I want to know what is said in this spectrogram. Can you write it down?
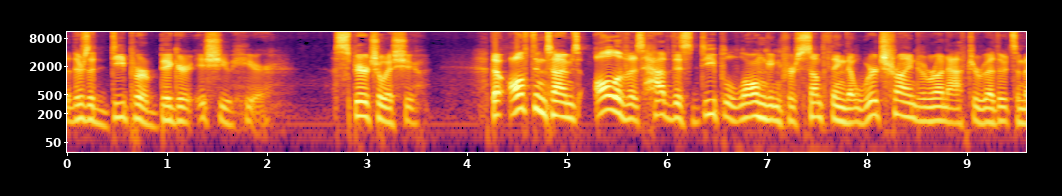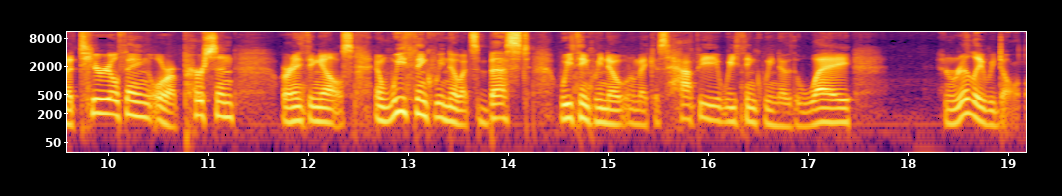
that there's a deeper, bigger issue here, a spiritual issue. That oftentimes all of us have this deep longing for something that we're trying to run after, whether it's a material thing or a person or anything else. And we think we know what's best. We think we know what will make us happy. We think we know the way. And really, we don't.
